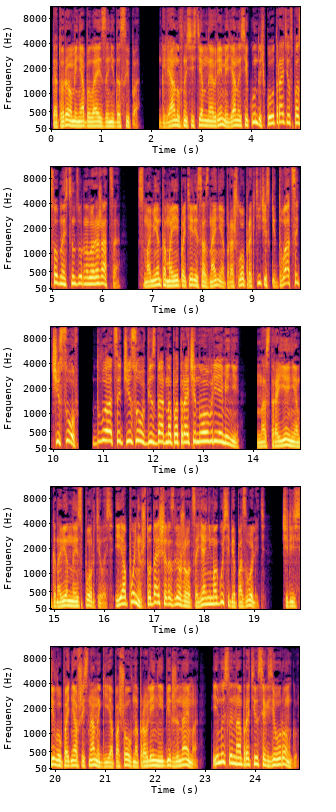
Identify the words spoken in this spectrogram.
которая у меня была из-за недосыпа. Глянув на системное время, я на секундочку утратил способность цензурно выражаться. С момента моей потери сознания прошло практически 20 часов, Двадцать часов бездарно потраченного времени! Настроение мгновенно испортилось, и я понял, что дальше разлеживаться я не могу себе позволить. Через силу поднявшись на ноги, я пошел в направлении биржи найма и мысленно обратился к Зеуронгу.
